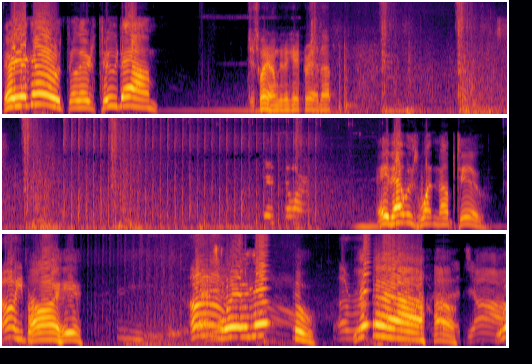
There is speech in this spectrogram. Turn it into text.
There you go. So there's two down. Just wait. I'm gonna get Grant up. storm. Hey, that was one up too. Oh, he broke. Oh, he. Oh, Way to go! all right. Yeah! Good job.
